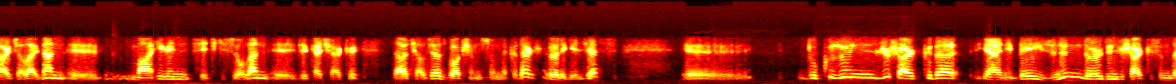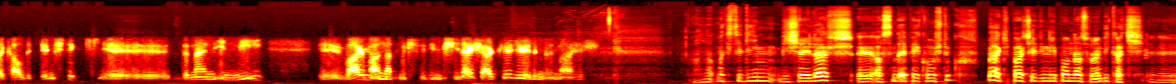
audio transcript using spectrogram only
parçalardan e, Mahir'in seçkisi olan e, birkaç şarkı daha çalacağız bu akşamın sonuna kadar öyle geleceğiz. E, dokuzuncu şarkıda yani B dördüncü şarkısında kaldık demiştik. E, The Man in Me. E, var mı anlatmak istediğim bir şeyler? Şarkıya girelim mi Mahir? Anlatmak istediğim bir şeyler e, aslında epey konuştuk. Belki parçayı dinleyip ondan sonra birkaç e,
